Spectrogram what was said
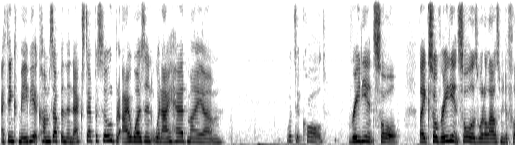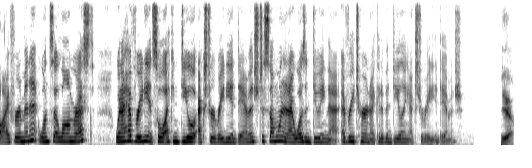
I think maybe it comes up in the next episode, but I wasn't when I had my um. What's it called? Radiant Soul. Like, so Radiant Soul is what allows me to fly for a minute once a long rest. When I have Radiant Soul, I can deal extra radiant damage to someone, and I wasn't doing that. Every turn, I could have been dealing extra radiant damage. Yeah,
